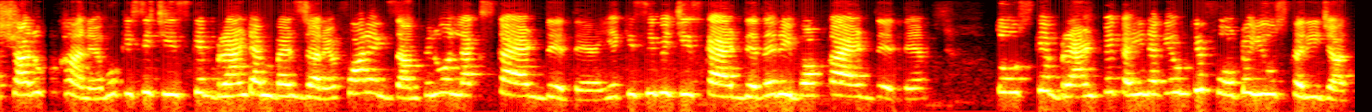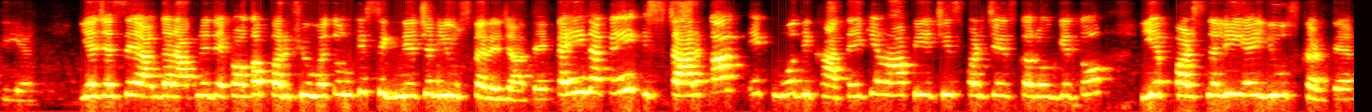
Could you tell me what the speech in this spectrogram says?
शाहरुख खान है वो किसी चीज़ के ब्रांड एम्बेसडर है। फॉर एग्ज़ाम्पल वो लक्स का एड देते हैं ये किसी भी चीज़ का एड देते हैं रिबॉक का एड देते हैं। तो उसके ब्रांड पे कहीं ना कहीं उनकी फ़ोटो यूज़ करी जाती है। या जैसे अगर आपने देखा होगा परफ्यूम है तो उनके सिग्नेचर यूज़ करे जाते हैं। कहीं ना कहीं स्टार का एक वो दिखाते हैं कि हाँ आप ये चीज़ परचेज करोगे तो ये पर्सनली ये यूज़ करते हैं।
